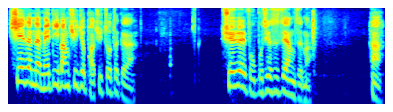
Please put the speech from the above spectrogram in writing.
卸任了没地方去，就跑去做这个啊。薛瑞福不就是这样子吗？哈，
